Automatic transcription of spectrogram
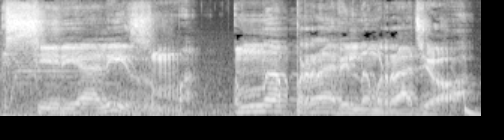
Сериализм на правильном радио.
